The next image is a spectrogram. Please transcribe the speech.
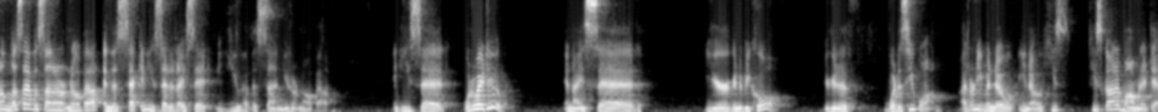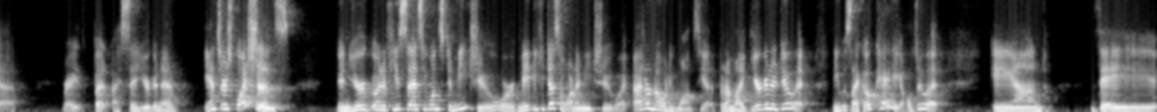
unless I have a son I don't know about. And the second he said it, I said, You have a son you don't know about. And he said, What do I do? And I said, You're going to be cool. You're going to, what does he want? I don't even know, you know, he's, he's got a mom and a dad, right? But I say, You're going to answer his questions and you're going if he says he wants to meet you or maybe he doesn't want to meet you I, I don't know what he wants yet but i'm like you're going to do it. And he was like okay i'll do it. And they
